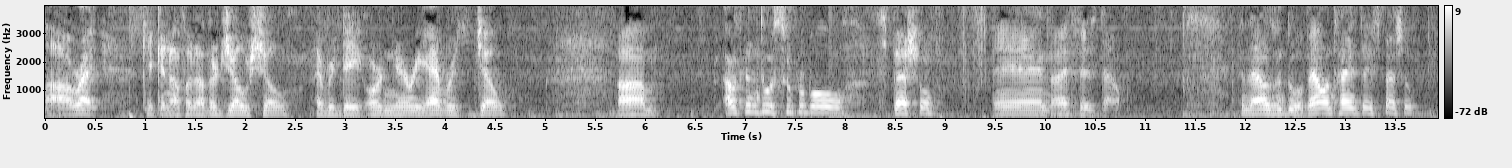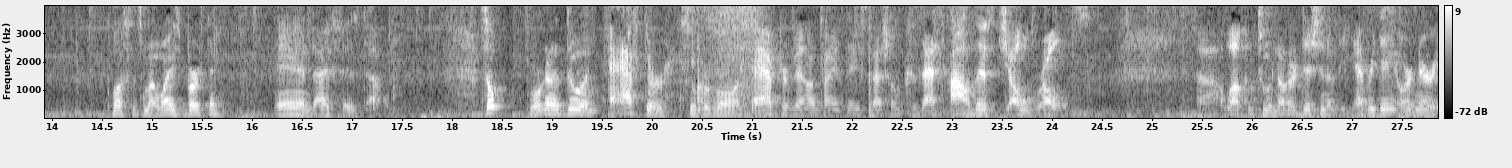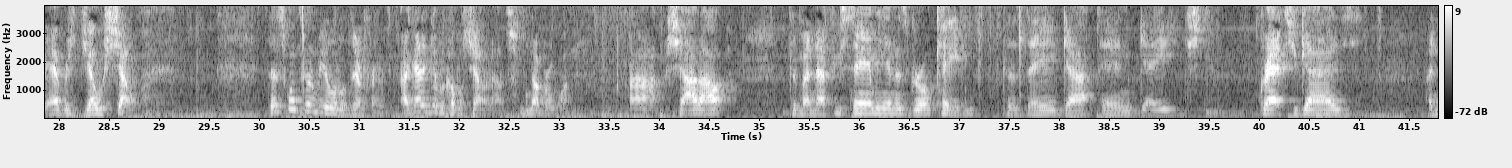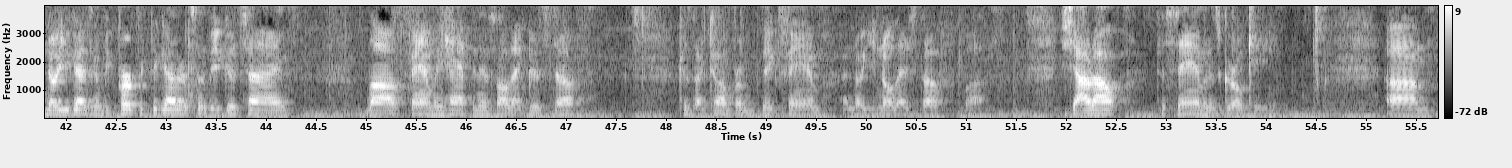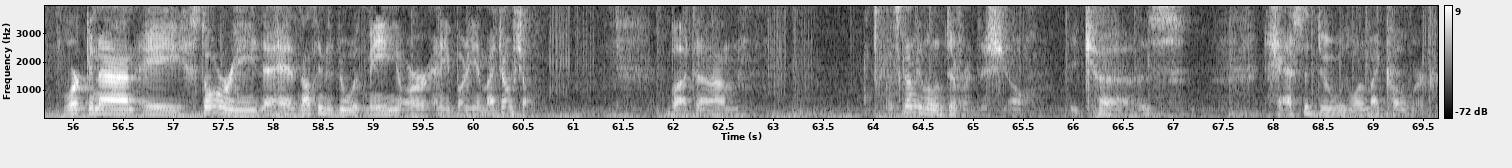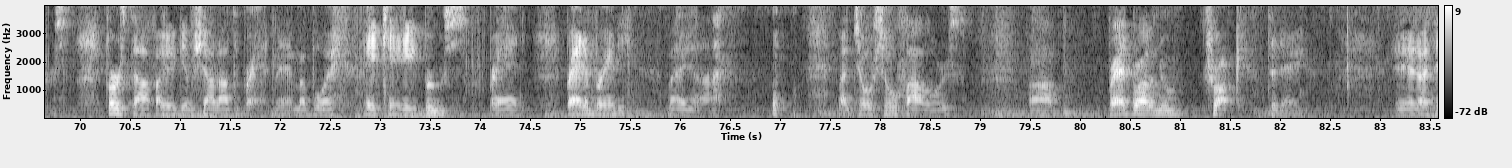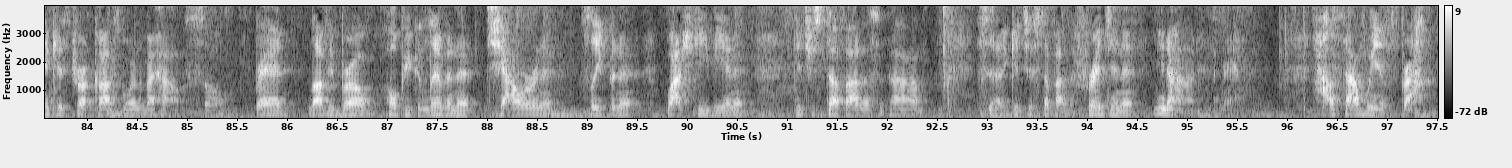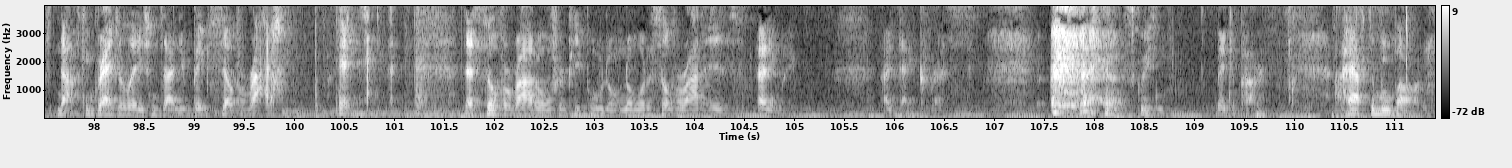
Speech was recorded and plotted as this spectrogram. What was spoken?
All right, kicking off another Joe show. Everyday, ordinary, average Joe. Um, I was going to do a Super Bowl special, and I fizzed out. And then I was going to do a Valentine's Day special, plus it's my wife's birthday, and I fizzed out. So we're going to do an after Super Bowl and after Valentine's Day special, because that's how this Joe rolls. Uh, welcome to another edition of the Everyday, Ordinary, Average Joe show. This one's going to be a little different. I got to give a couple shout outs. Number one, uh, shout out to my nephew Sammy and his girl Katie because they got engaged. Congrats, you guys. I know you guys are going to be perfect together. It's going to be a good time. Love, family, happiness, all that good stuff. Because I come from big fam. I know you know that stuff. But shout out to Sam and his girl Katie. Um, working on a story that has nothing to do with me or anybody in my Joe show. But um, it's going to be a little different this show because it has to do with one of my coworkers. First off, I got to give a shout out to Brad, man, my boy, aka Bruce, Brad, Brad and Brandy, my uh, my Joe show followers. Uh, Brad brought a new truck today, and I think his truck costs more than my house. So Brad, love you, bro. Hope you can live in it, shower in it, sleep in it, watch TV in it, get your stuff out of the, um, get your stuff out of the fridge in it. You know how it is, man. House on wheels, bro. Now, congratulations on your big Silverado. That's Silverado for people who don't know what a Silverado is. Anyway, I digress. Squeeze me, baking powder. I have to move on.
